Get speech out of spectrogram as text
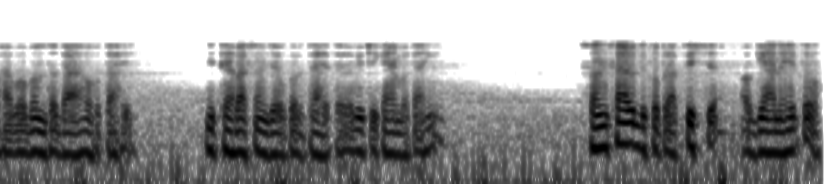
भाव बंध दाह होता है। मिथ्या भाषण जब करता है तो अभी बताएँगे। संसार दुख प्राप्ति अज्ञान है तो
